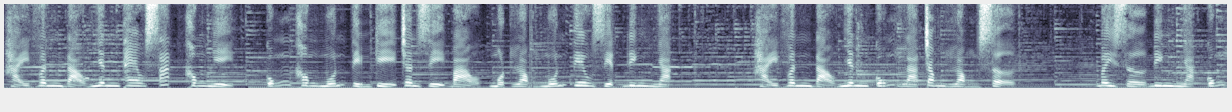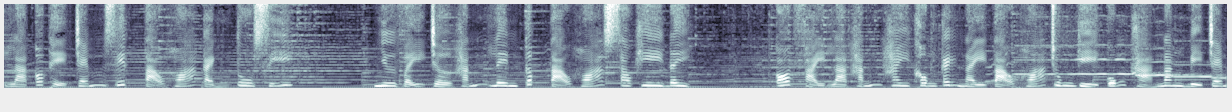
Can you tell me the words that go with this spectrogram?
Hải Vân đảo nhân theo sát không nhỉ Cũng không muốn tìm kỳ chân dị bảo Một lòng muốn tiêu diệt Đinh Nhạc. Hải Vân đảo nhân cũng là trong lòng sợ. Bây giờ Đinh Nhạc cũng là có thể chém giết tạo hóa cảnh tu sĩ. Như vậy chờ hắn lên cấp tạo hóa sau khi đây, Có phải là hắn hay không? Cái này tạo hóa trung kỳ cũng khả năng bị chém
